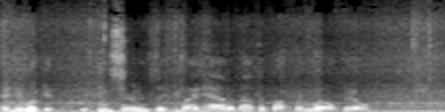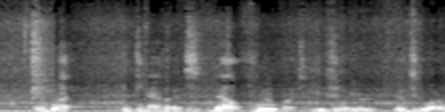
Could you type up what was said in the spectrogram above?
and you look at the concerns that you might have about the Buckman well field and what contaminants now flow much easier into our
